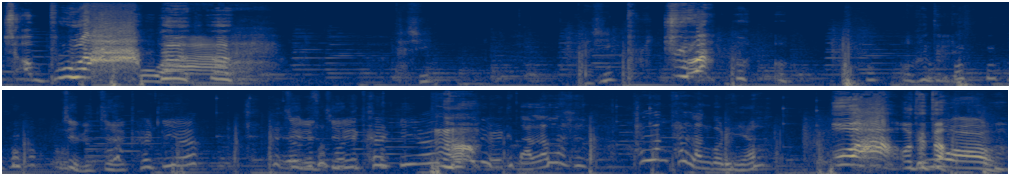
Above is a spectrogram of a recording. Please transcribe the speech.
점프! 우와! 우와. 다시 다시 쭈아! 어, 어, 어, 어 흔들려. 찌릿찌릿 탈기야? 여기서 찌릿찌릿 탈기야? 왜 이렇게 날라날라 팔랑팔랑거리냐? 우와! 어 됐다. 우와.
